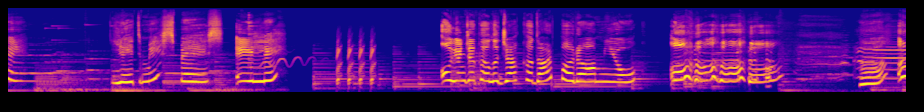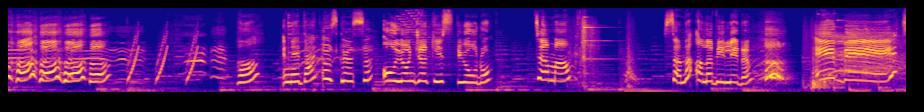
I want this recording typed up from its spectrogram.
ne? 75, 50. Oyuncak alacak kadar param yok. ha? ha? Neden üzgünsün? Oyuncak istiyorum. Tamam. Sana alabilirim. evet.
